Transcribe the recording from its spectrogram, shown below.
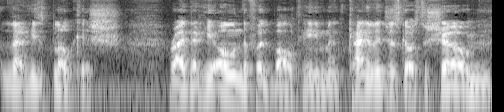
that he's blokish, right? That he owned the football team, and kind of it just goes to show, Mm.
